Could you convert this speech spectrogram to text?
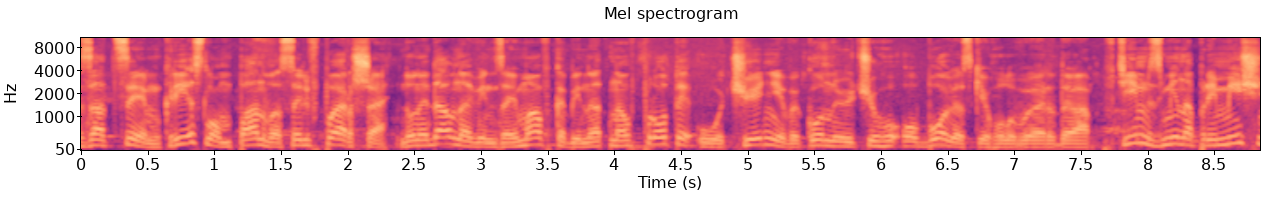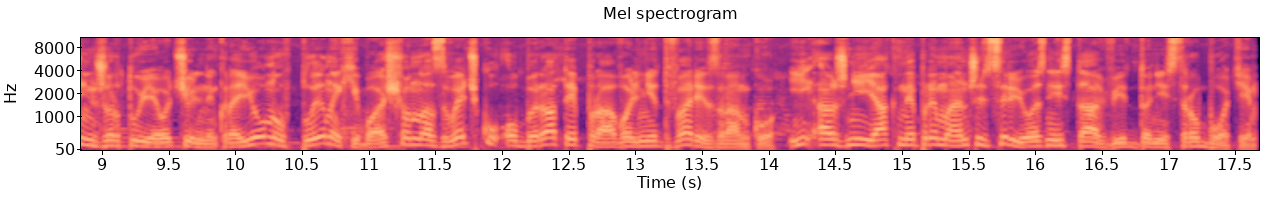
За цим кріслом пан Василь вперше. Донедавна він займав кабінет навпроти у чині виконуючого обов'язки голови РДА. Втім, зміна приміщень жартує очільник району вплине хіба що на звичку обирати правильні двері зранку і аж ніяк не применшить серйозність та відданість роботі.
